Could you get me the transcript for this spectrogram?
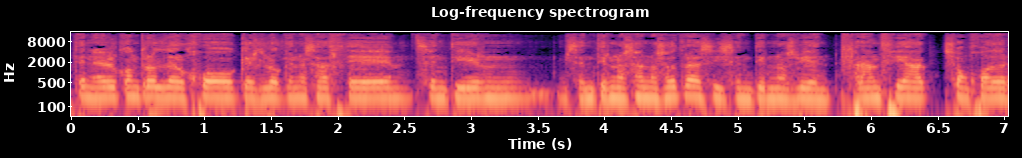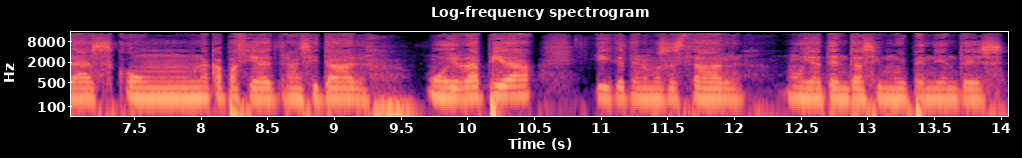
tener el control del juego, que es lo que nos hace sentir, sentirnos a nosotras y sentirnos bien. Francia son jugadoras con una capacidad de transitar muy rápida y que tenemos que estar muy atentas y muy pendientes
